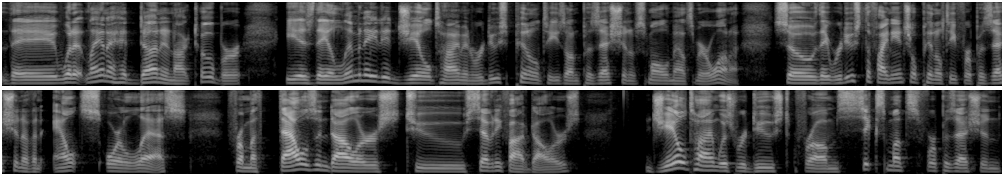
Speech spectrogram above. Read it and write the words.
They what Atlanta had done in October is they eliminated jail time and reduced penalties on possession of small amounts of marijuana. So they reduced the financial penalty for possession of an ounce or less from $1,000 to $75. Jail time was reduced from six months for possession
